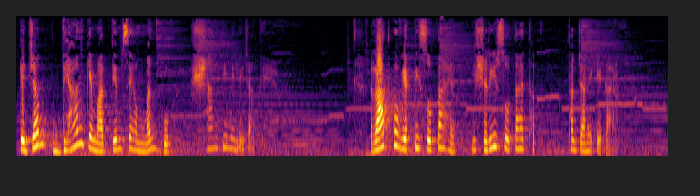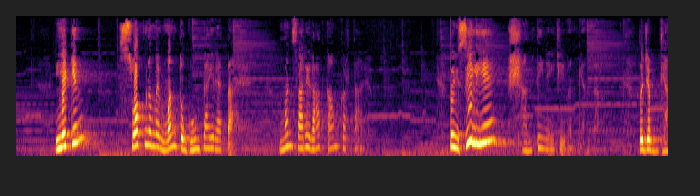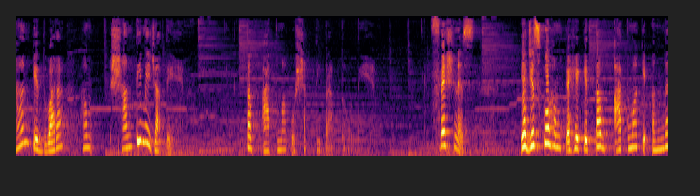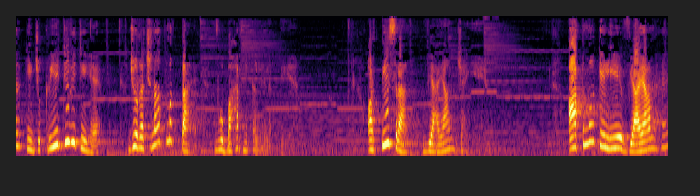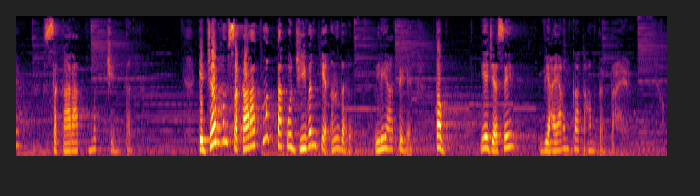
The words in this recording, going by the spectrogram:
कि जब ध्यान के माध्यम से हम मन को शांति में ले जाते हैं। रात को व्यक्ति सोता है, ये शरीर सोता है थक थक जाने के कारण। लेकिन स्वप्न में मन तो घूमता ही रहता है। मन सारी रात काम करता है। तो इसीलिए शांति नहीं जीवन के अंदर। तो जब ध्यान के द्वारा हम शांति में जाते हैं, तब आत्मा को शक्ति प्राप्त होती है। फ्रेशनेस या जिसको हम कहे कि तब आत्मा के अंदर की जो क्रिएटिविटी है, जो रचनात्मकता है, वो बाहर निकलने लगती और तीसरा व्यायाम चाहिए। आत्मा के लिए व्यायाम है सकारात्मक चिंतन। कि जब हम सकारात्मकता को जीवन के अंदर ले आते हैं, तब ये जैसे व्यायाम का काम करता है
